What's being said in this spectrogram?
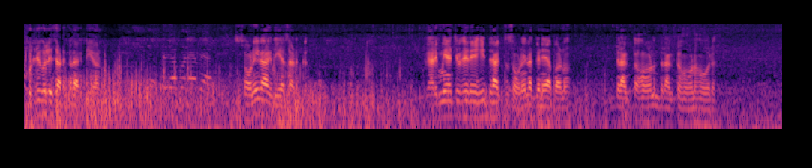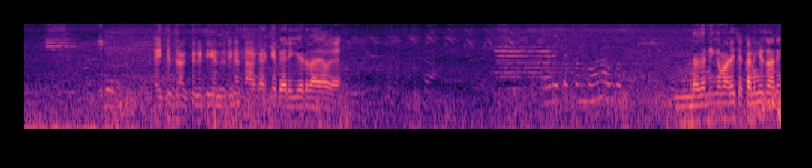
ਖੁੱਲੀ ਖੁੱਲੀ ਸੜਕ ਲੱਗਦੀ ਆ ਹੁਣ। ਸੋਹਣੀ ਲੱਗਦੀ ਆ ਸੜਕ। ਗਰਮੀਆਂ 'ਚ ਫਿਰ ਇਹੀ ਦਰਖਤ ਸੋਹਣੇ ਲੱਗਣੇ ਆਪਾਂ ਨੂੰ। ਦਰਖਤ ਹੋਣ ਦਰਖਤ ਹੋਣ ਹੋਰ। ਇੱਥੇ ਦਰਖਤ ਕੱਟੀ ਜਾਂਦੇ ਸੀ ਨਾ ਤਾਂ ਕਰਕੇ ਬੈਰੀਕੇਡ ਲਾਇਆ ਹੋਇਆ। ਨਗਰ ਨਿਗਮ ਵਾਲੇ ਚੱਕਣਗੇ ਸਾਰੇ।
